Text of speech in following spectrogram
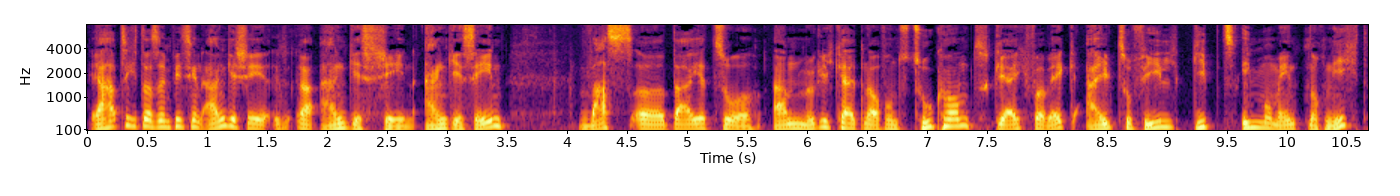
Er hat sich das ein bisschen angesehen, äh, angesehen, angesehen was äh, da jetzt so an Möglichkeiten auf uns zukommt. Gleich vorweg, allzu viel gibt es im Moment noch nicht.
